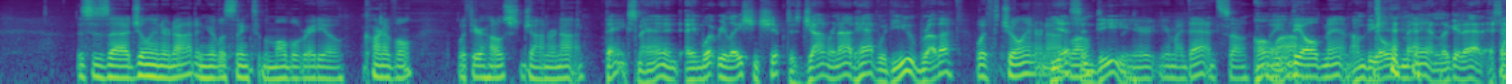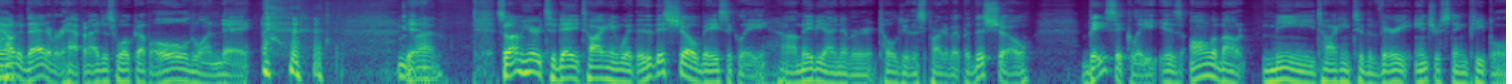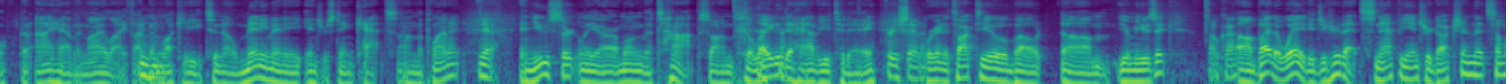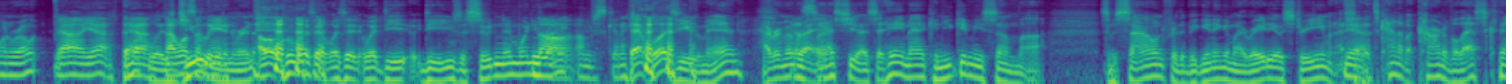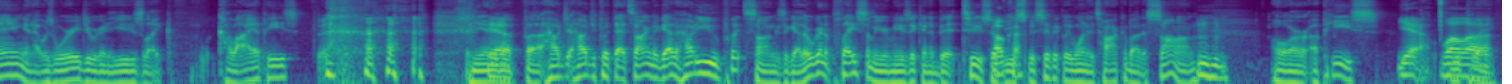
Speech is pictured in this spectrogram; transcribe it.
This is uh, Julien Reneaud, and you're listening to the Mobile Radio Carnival with your host, John Reneaud. Thanks, man. And, and what relationship does John Reneaud have with you, brother? With Julien Reneaud? Yes, well, indeed. You're, you're my dad, so Oh, the, wow. the old man. I'm the old man. Look at that. So Yeah. How did that ever happen? I just woke up old one day. yeah. But, So I'm here today talking with this show. Basically, uh, maybe I never told you this part of it, but this show basically is all about me talking to the very interesting people that I have in my life. I've Mm-hmm. been lucky to know many, many interesting cats on the planet. Yeah. And you certainly are among the top. So I'm delighted to have you today. Appreciate it. We're going to talk to you about um, your music. Okay. Uh, by the way, did you hear that snappy introduction that someone wrote? uh, yeah. That yeah, was that. Julien. Ren- oh, who was it? Was it? What, do you do you use a pseudonym when you No, write? I'm just kidding. That was you, man. I remember Yes, I sir. asked you. I said, "Hey, man, can you give me some uh, some sound for the beginning of my radio stream?" And I said, "It's kind of a carnival esque thing," and I was worried you were going to use like calliopes. and you ended Yeah. up. Uh, how'd you how'd you put that song together? How do you put songs together? We're going to play some of your music in a bit too. So if you specifically want to talk about a song or a piece, Yeah. Well, We'll uh,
